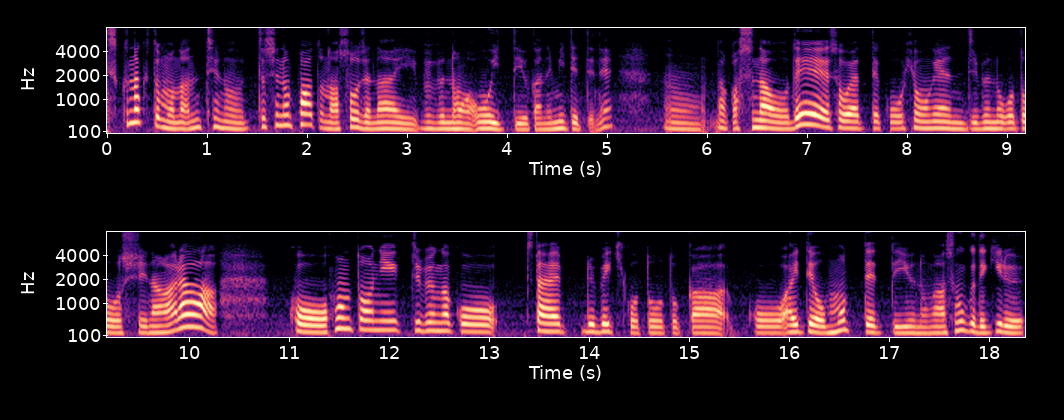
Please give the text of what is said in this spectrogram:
少なくともなんていうの、私のパートナーはそうじゃない部分の方が多いっていうかね、見ててね。うん、なんか素直で、そうやってこう表現、自分のことをしながら、こう、本当に自分がこう、伝えるべきこととか、こう、相手を思ってっていうのがすごくできる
